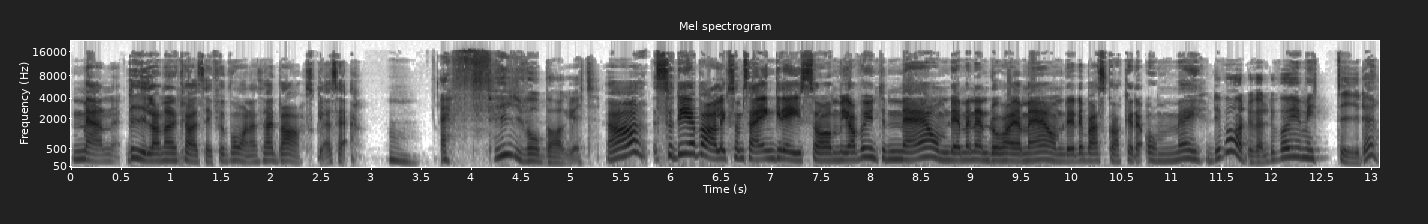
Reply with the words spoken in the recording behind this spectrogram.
Men bilarna hade klarat sig förvånansvärt bra skulle jag säga. Mm. Äh, fy vad obehagligt. Ja, så det var liksom så en grej som, jag var ju inte med om det men ändå var jag med om det. Det bara skakade om mig. Det var du väl? Du var ju mitt i det.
